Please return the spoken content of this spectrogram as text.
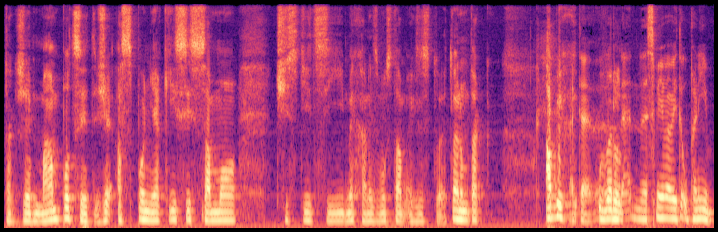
Takže mám pocit, že aspoň jakýsi samočistící mechanismus tam existuje. To jenom tak, abych Víte, uvedl... Ne, nesmíme být úplný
